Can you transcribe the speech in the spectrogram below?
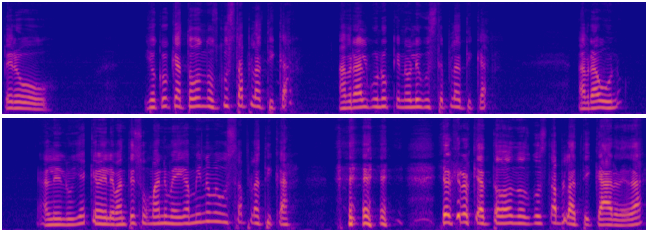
pero yo creo que a todos nos gusta platicar. ¿Habrá alguno que no le guste platicar? ¿Habrá uno? Aleluya, que me levante su mano y me diga, a mí no me gusta platicar. yo creo que a todos nos gusta platicar, ¿verdad?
